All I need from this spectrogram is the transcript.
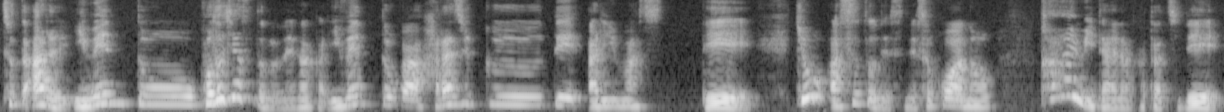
ちょっとあるイベント、ポドキャストのね、なんかイベントが原宿でありまして、今日、明日とですね、そこはあの、カフェみたいな形で、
